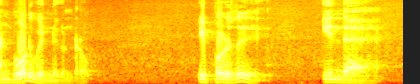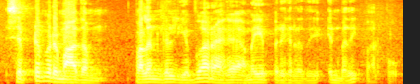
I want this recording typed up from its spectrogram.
அன்போடு வென்றுகின்றோம் இப்பொழுது இந்த செப்டம்பர் மாதம் பலன்கள் எவ்வாறாக அமையப்பெறுகிறது என்பதை பார்ப்போம்.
